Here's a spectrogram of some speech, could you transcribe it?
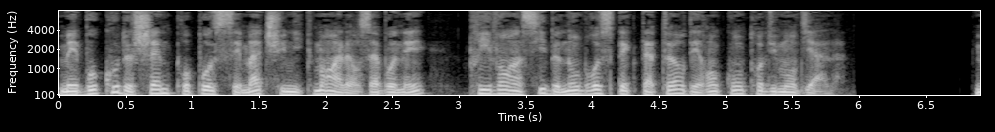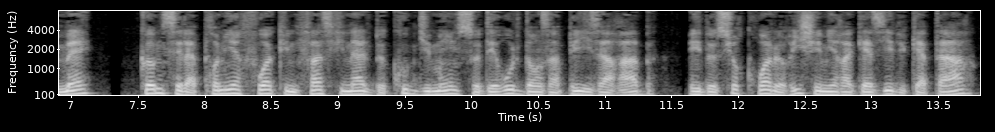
Mais beaucoup de chaînes proposent ces matchs uniquement à leurs abonnés, privant ainsi de nombreux spectateurs des rencontres du mondial. Mais, comme c'est la première fois qu'une phase finale de Coupe du Monde se déroule dans un pays arabe, et de surcroît le riche émirat gazier du Qatar,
